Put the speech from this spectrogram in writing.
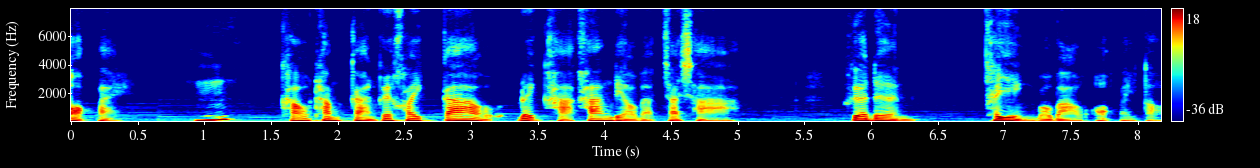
ออกไปหืมเขาทำการค่อยๆก้าวด้วยขาข้างเดียวแบบช้าๆ เพื่อเดินเขย่งเบาๆออกไปต่อ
